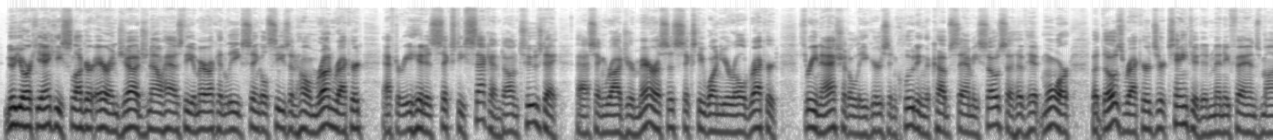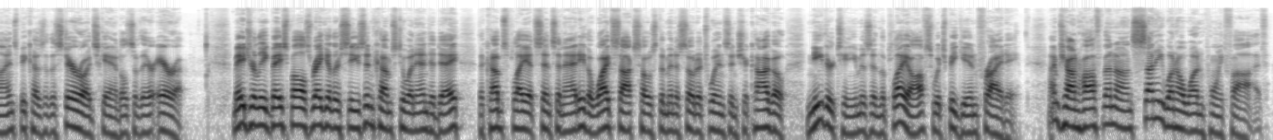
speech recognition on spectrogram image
New York Yankee slugger Aaron Judge now has the American League single season home run record after he hit his 62nd on Tuesday, passing Roger Maris's 61 year old record. Three National Leaguers, including the Cubs' Sammy Sosa, have hit more, but those records are tainted in many fans' minds because of the steroid scandals of their era. Major League Baseball's regular season comes to an end today. The Cubs play at Cincinnati. The White Sox host the Minnesota Twins in Chicago. Neither team is in the playoffs, which begin Friday. I'm John Hoffman on Sunny 101.5.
